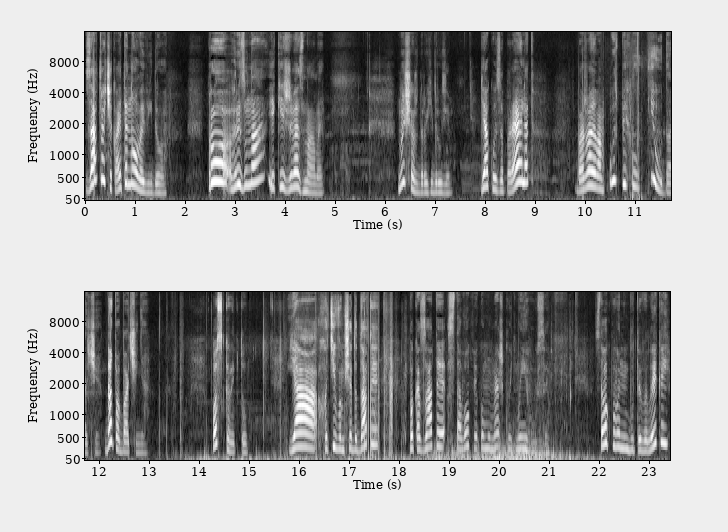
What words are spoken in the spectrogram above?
Завтра чекайте нове відео про гризуна, який живе з нами. Ну що ж, дорогі друзі, дякую за перегляд. Бажаю вам успіху і удачі. До побачення. По скрипту. Я хотів вам ще додати, показати ставок, в якому мешкають мої гуси. Ставок повинен бути великий.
